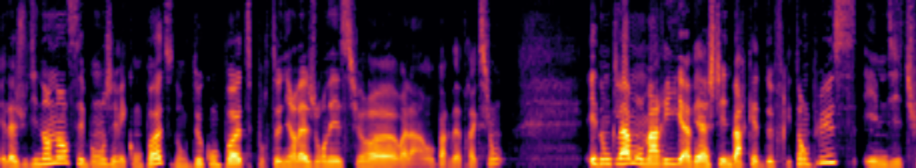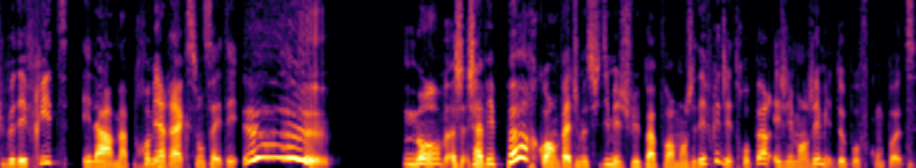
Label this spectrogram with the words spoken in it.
Et là je lui dis non non c'est bon, j'ai mes compotes, donc deux compotes pour tenir la journée sur euh, voilà au parc d'attractions. Et donc là mon mari avait acheté une barquette de frites en plus, il me dit tu veux des frites? Et là ma première réaction ça a été non, bah, j'avais peur quoi en fait, je me suis dit mais je vais pas pouvoir manger des frites, j'ai trop peur. Et j'ai mangé mes deux pauvres compotes.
